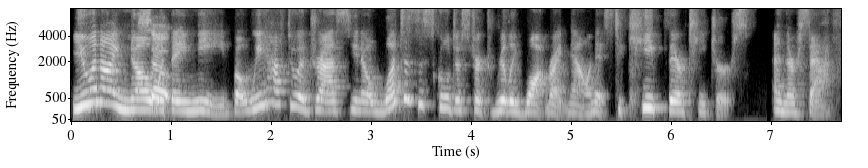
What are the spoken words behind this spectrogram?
You and I know so, what they need, but we have to address, you know, what does the school district really want right now? And it's to keep their teachers and their staff.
